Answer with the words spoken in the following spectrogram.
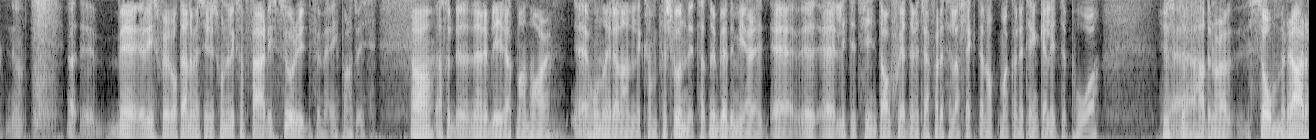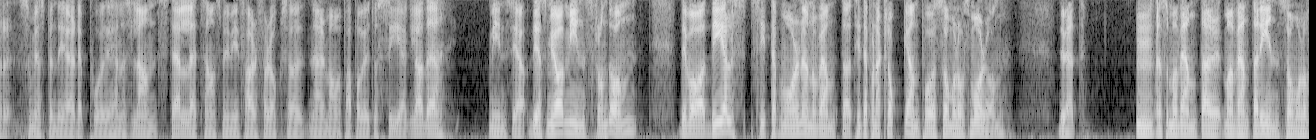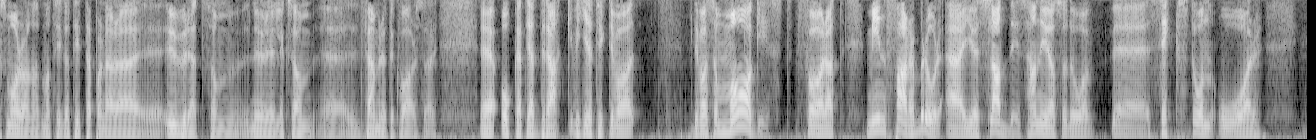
eh, med risk för att låta ännu mer cynisk, hon är liksom färdig sörjd för mig på något vis. Ja. Alltså det, när det blir att man har eh, Hon har ju redan liksom försvunnit så att nu blev det mer eh, eh, lite fint avsked när vi träffades hela släkten och man kunde tänka lite på Just det. Jag hade några somrar som jag spenderade på hennes landställe tillsammans med min farfar också när mamma och pappa var ute och seglade Minns jag. Det som jag minns från dem Det var dels sitta på morgonen och vänta, titta på den här klockan på sommarlovsmorgon Du vet Mm. Alltså man väntar, man väntar in sommarlovsmorgon Att man sitter och tittar på den där uh, uret som Nu är det liksom eh, fem minuter kvar sådär Eh, Och att jag drack, vilket jag tyckte var Det var så magiskt För att min farbror är ju sladdis Han är ju alltså då eh, 16 år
